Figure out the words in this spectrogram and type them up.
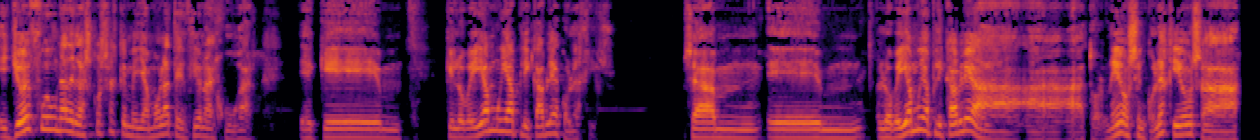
Eh, yo fue una de las cosas que me llamó la atención al jugar, eh, que, que lo veía muy aplicable a colegios. O sea, mm, em, lo veía muy aplicable a, torneos en colegios, a,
